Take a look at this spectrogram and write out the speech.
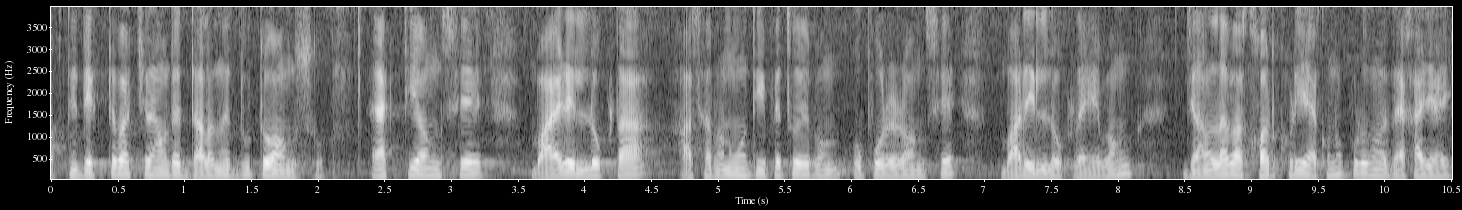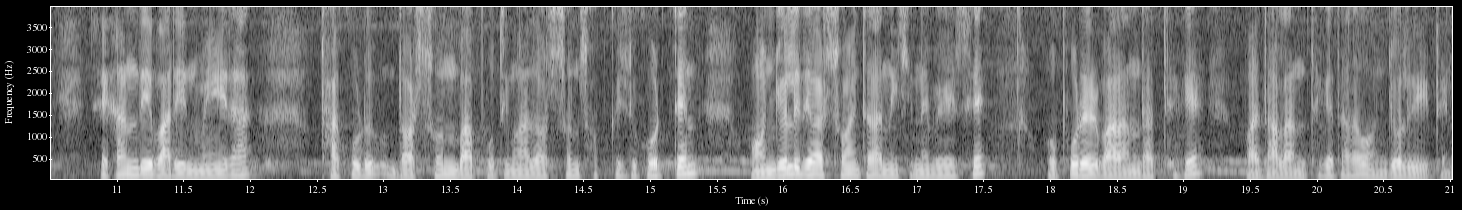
আপনি দেখতে পাচ্ছেন আমাদের দালানের দুটো অংশ। একটি অংশে বাইরের লোকরা আসার অনুমতি পেত এবং উপরের অংশে বাড়ির লোকরা এবং জানলা বা খড়খড়ি এখনও পুরোনো দেখা যায়। সেখান দিয়ে বাড়ির মেয়েরা ঠাকুর দর্শন বা প্রতিমা দর্শন সব কিছু করতেন। অঞ্জলি দেওয়ার সময় তারা নিচে নেমে এসে ওপরের বারান্দা থেকে বা দালান থেকে তারা অঞ্জলি দিতেন।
